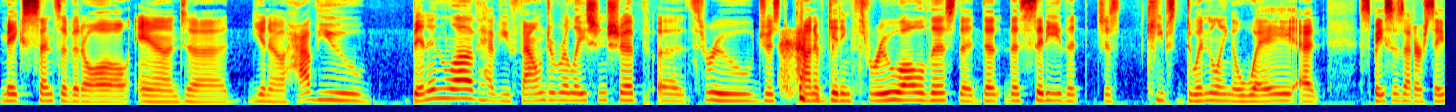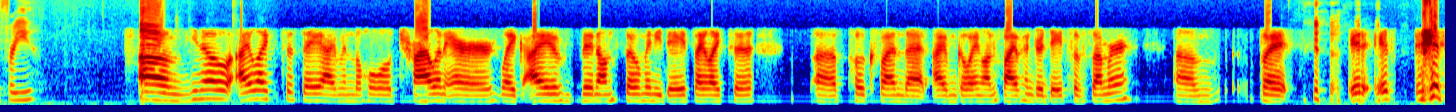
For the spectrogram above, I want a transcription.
make sense of it all? And, uh, you know, have you been in love? Have you found a relationship uh, through just kind of getting through all of this? That the, the city that just keeps dwindling away at spaces that are safe for you? Um, you know, I like to say I'm in the whole trial and error. Like I've been on so many dates. I like to uh, poke fun that I'm going on 500 dates of summer. Um, but it, it's it's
